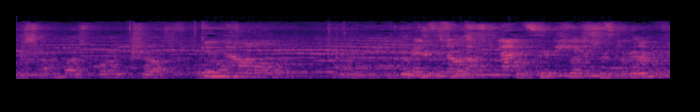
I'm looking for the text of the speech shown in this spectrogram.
Jetzt haben wir es bald geschafft. oder? Genau. Da Können Sie gibt's noch was, auf Platz da gibt's was zu trinken.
